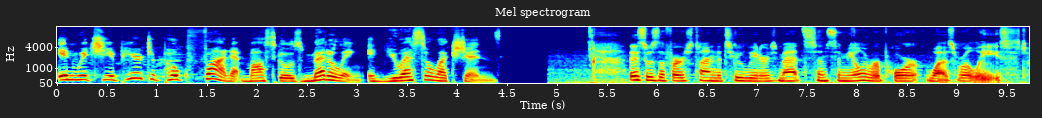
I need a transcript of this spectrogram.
in which he appeared to poke fun at Moscow's meddling in U.S. elections. This was the first time the two leaders met since the Mueller report was released.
